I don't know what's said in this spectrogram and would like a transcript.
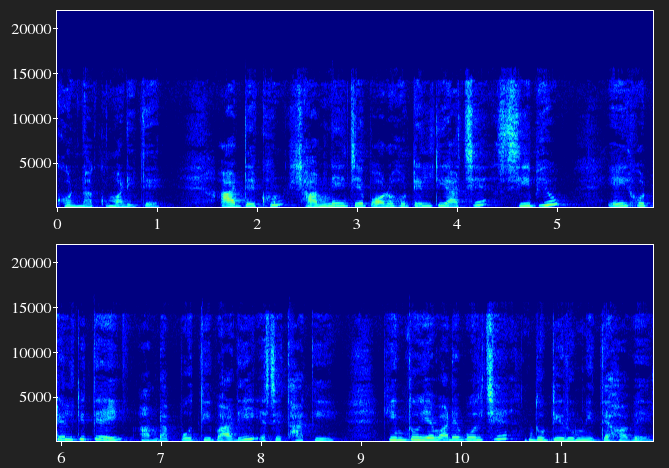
কন্যাকুমারীতে। আর দেখুন, সামনেই যে বড় হোটেলটি আছে, সি ভিউ, এই হোটেলটিতেই আমরা প্রতিবারই এসে থাকি। কিন্তু এবারে বলছে দুটি রুম নিতে হবে।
